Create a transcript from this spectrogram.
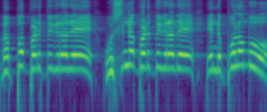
வெப்பப்படுத்துகிறது உஷ்ணப்படுத்துகிறது என்று புலம்புவோம்.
